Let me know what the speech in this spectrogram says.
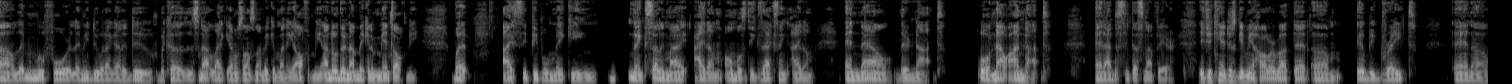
Um, let me move forward. Let me do what I got to do because it's not like Amazon's not making money off of me. I know they're not making a mint off me, but I see people making, like selling my item, almost the exact same item. And now they're not. Well, now I'm not. And I just think that's not fair. If you can't just give me a holler about that, um, it'll be great. And uh,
